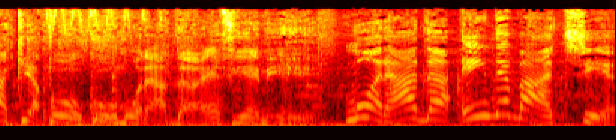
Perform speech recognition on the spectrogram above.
Daqui a pouco, Morada FM. Morada em debate.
